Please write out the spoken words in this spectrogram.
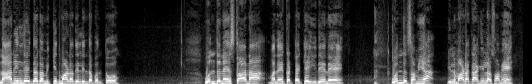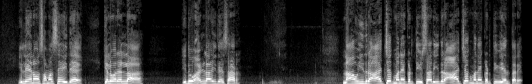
ನಾನಿಲ್ಲದೆ ಇದ್ದಾಗ ಮಿಕ್ಕಿದ್ದು ಮಾಡೋದು ಎಲ್ಲಿಂದ ಬಂತು? ಒಂದನೇ ಸ್ಥಾನ ಮನೆ ಕಟ್ಟಕ್ಕೆ ಇದೇನೆ. ಒಂದು ಸಮಯ ಇಲ್ಲಿ ಮಾಡೋಕ್ಕಾಗಿಲ್ಲ ಸ್ವಾಮಿ. ಇಲ್ಲೇನೋ ಸಮಸ್ಯೆ ಇದೆ. ಕೆಲವರೆಲ್ಲ, ಇದು ಹಳ್ಳ ಇದೆ ಸರ್. ನಾವು ಇದರ ಆಚೆಗೆ ಮನೆ ಕಟ್ತೀವಿ ಸರ್, ಇದರ ಆಚೆಗೆ ಮನೆ ಕಟ್ತೀವಿ ಅಂತಾರೆ.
